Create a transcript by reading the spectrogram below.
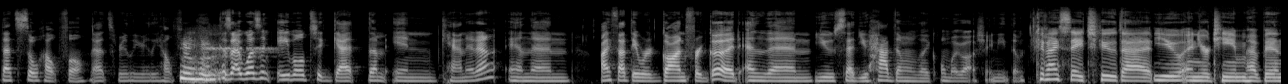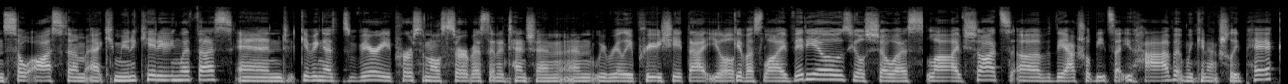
That's so helpful. That's really, really helpful. Mhm. Because I wasn't able to get them in Canada. And then I thought they were gone for good. And then you said you had them. I'm like, oh my gosh, I need them. Can I say too that you and your team have been so awesome at communicating with us and giving us very personal service and attention. And we really appreciate that. You'll give us live videos. You'll show us live shots of the actual beats that you have and we can actually pick.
